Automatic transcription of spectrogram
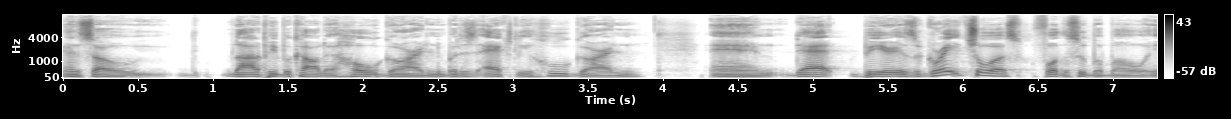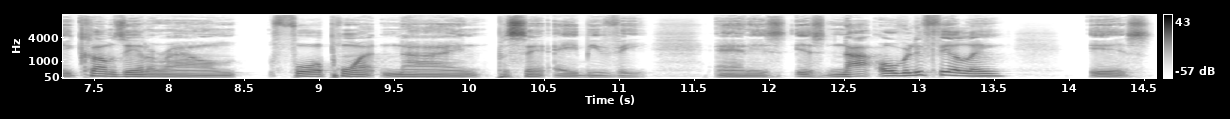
And so a lot of people call it Hoegaarden, but it's actually Hoegaarden. And that beer is a great choice for the Super Bowl. It comes in around 4.9% ABV and it's, it's not overly filling. It's,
